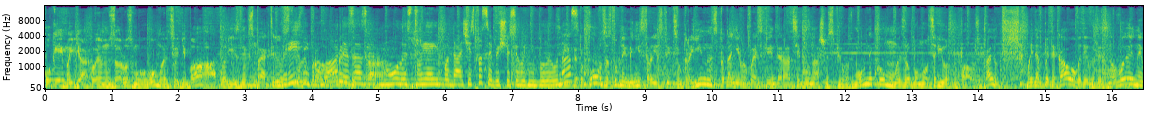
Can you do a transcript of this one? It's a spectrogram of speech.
Окей, ми дякуємо за розмову. Ми сьогодні багато різних спектрів різні проговорити. зазирнули з твоєї подачі. Спасибі, що сьогодні були у Сергій нас. Петухов, заступник міністра юстиції України з питань європейської інтеграції, був нашим співрозмовником. Ми зробимо серйозну паузу. Правильно? Ми йдемо пити каву, ви дивитесь новини,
